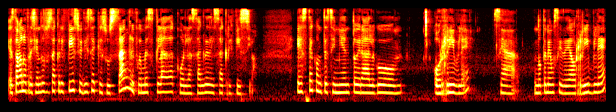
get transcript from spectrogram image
Estaban ofreciendo su sacrificio y dice que su sangre fue mezclada con la sangre del sacrificio. Este acontecimiento era algo horrible, o sea, no tenemos idea, horrible,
